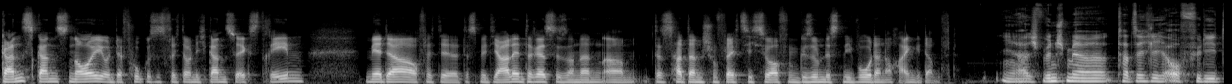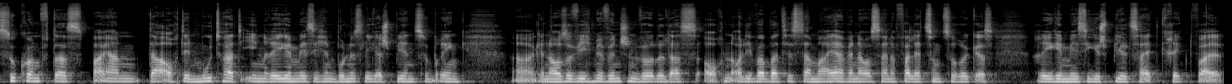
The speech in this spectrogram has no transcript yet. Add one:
ganz, ganz neu und der Fokus ist vielleicht auch nicht ganz so extrem mehr da, auch vielleicht der, das mediale Interesse, sondern ähm, das hat dann schon vielleicht sich so auf ein gesundes Niveau dann auch eingedampft. Ja, ich wünsche mir tatsächlich auch für die Zukunft, dass Bayern da auch den Mut hat, ihn regelmäßig in Bundesligaspielen zu bringen. Äh, genauso wie ich mir wünschen würde, dass auch ein Oliver Battista Meyer, wenn er aus seiner Verletzung zurück ist, regelmäßige Spielzeit kriegt. Weil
